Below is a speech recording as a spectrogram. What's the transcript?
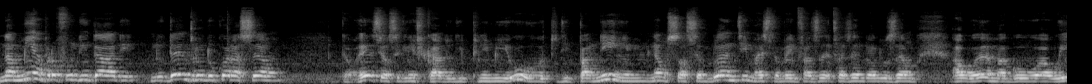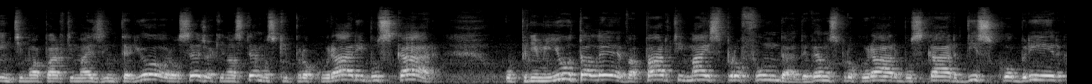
na minha profundidade, no dentro do coração. Então, esse é o significado de pnimiut, de panim, não só semblante, mas também faz, fazendo alusão ao âmago, ao íntimo, à parte mais interior, ou seja, que nós temos que procurar e buscar. O pnimiut leva, a parte mais profunda, devemos procurar, buscar, descobrir,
